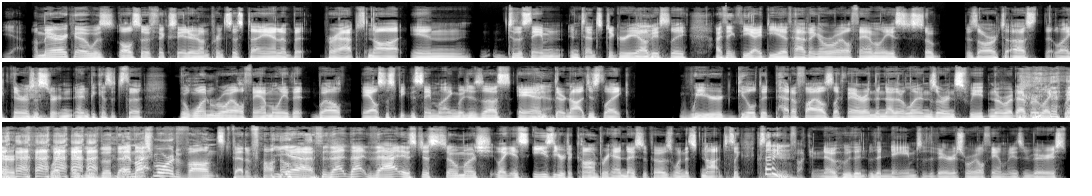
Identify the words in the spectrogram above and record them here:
Yeah. America was also fixated on Princess Diana, but perhaps not in to the same intense degree. Mm. Obviously, I think the idea of having a royal family is just so bizarre to us that like there is a Mm. certain and because it's the the one royal family that well they also speak the same language as us and Yeah. they're not just like weird gilded pedophiles like they are in the Netherlands or in Sweden or whatever like where like the- the- that- they're much that- more advanced pedophiles. yeah, so that that that is just so much like it's easier to comprehend, I suppose, when it's not just like because I don't even Mm. fucking know who the the names of the various royal families in various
